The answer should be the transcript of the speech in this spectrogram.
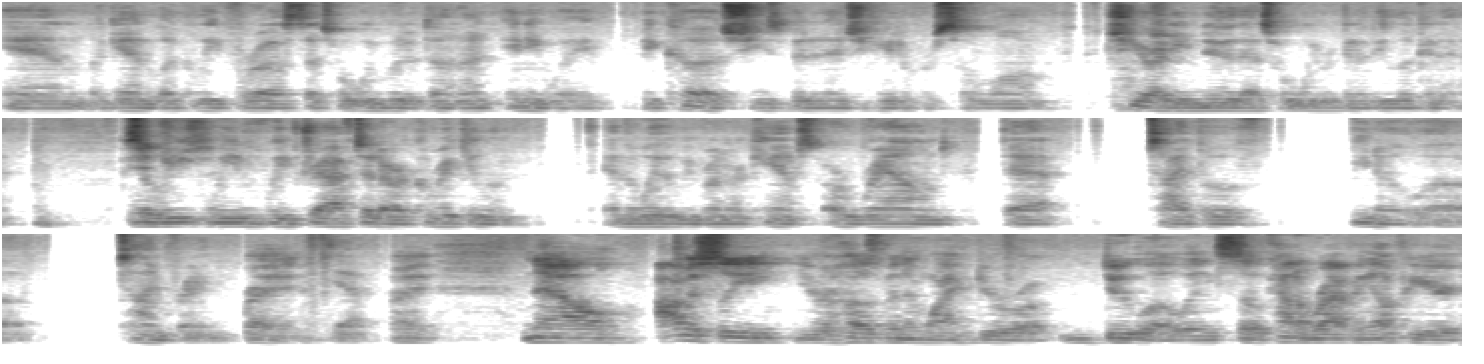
And again, luckily for us, that's what we would have done anyway because she's been an educator for so long. She already knew that's what we were going to be looking at. So we, we've, we've drafted our curriculum and the way that we run our camps around that type of you know uh, time frame. Right. Yeah. Right. Now, obviously, you're a husband and wife duo, duo, and so kind of wrapping up here.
